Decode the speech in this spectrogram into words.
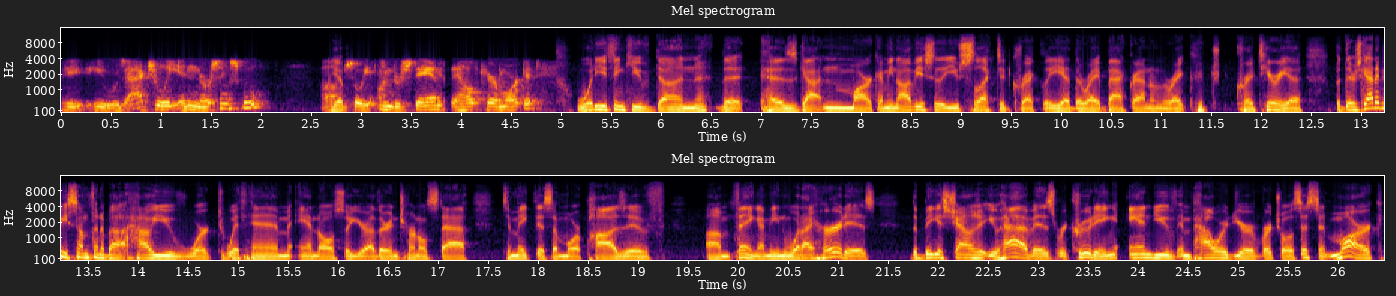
He, he was actually in nursing school. Um, yep. So he understands the healthcare market. What do you think you've done that has gotten Mark? I mean, obviously you selected correctly. He had the right background and the right criteria, but there's got to be something about how you've worked with him and also your other internal staff to make this a more positive um, thing. I mean, what I heard is the biggest challenge that you have is recruiting, and you've empowered your virtual assistant, Mark,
